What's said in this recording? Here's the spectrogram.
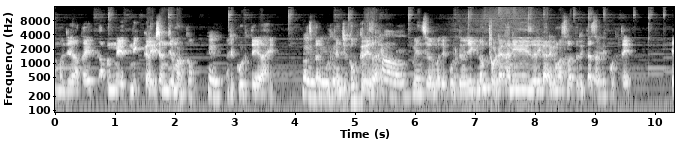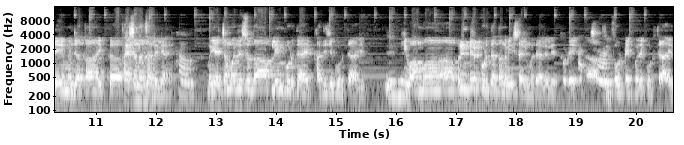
म्हणजे आता एक आपण एथनिक कलेक्शन जे म्हणतो. म्हणजे कुर्ते आहेत. आजकाल कुर्त्यांची खूप क्रेज आहे. हो. मेन्सवेअरमध्ये कुर्ते म्हणजे एकदम छोट्या खाली जरी कार्यक्रम असला तरी त्यासाठी. कुर्ते हे म्हणजे आता एक फॅशनच झालेली आहे हो. मग याच्यामध्ये सुद्धा प्लेन कुर्ते आहेत खादीचे कुर्ते आहेत. किंवा मग प्रिंटेड कुर्ते आता नवीन स्टाईल मध्ये आलेले आहेत. थोडे. थ्री फोर टाईपमध्ये कुर्ते आहेत.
